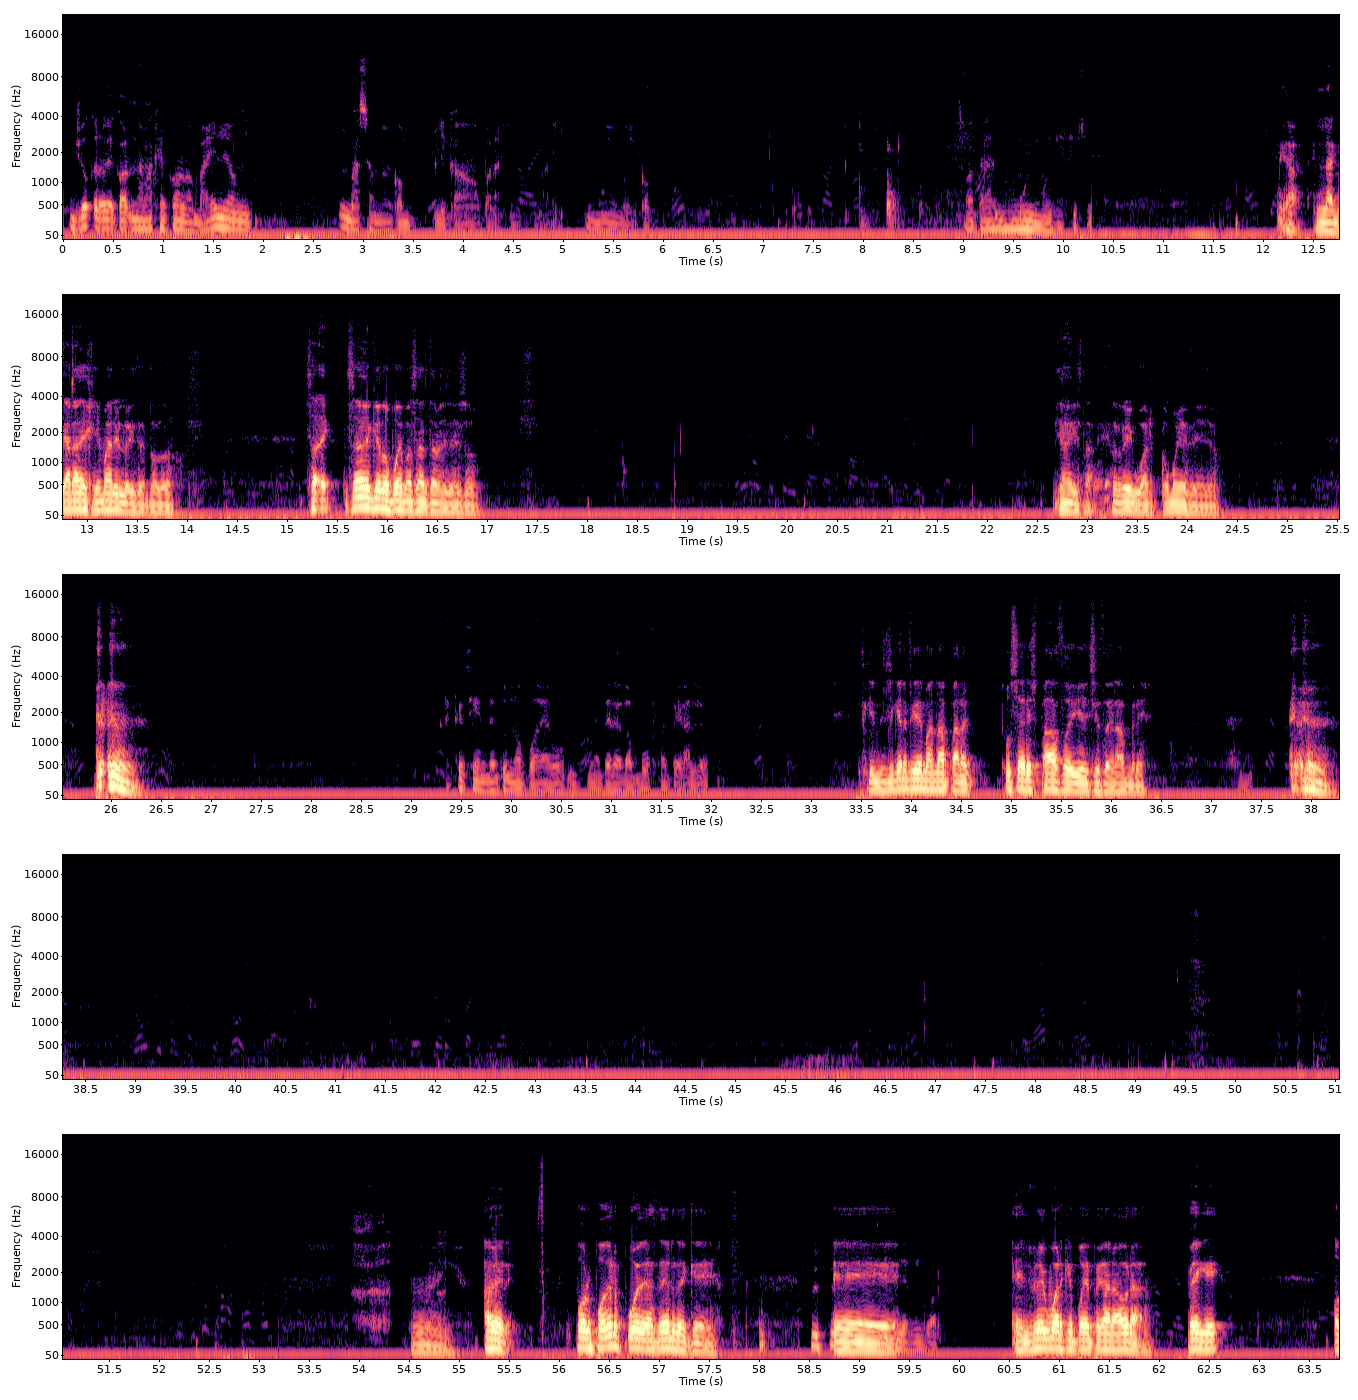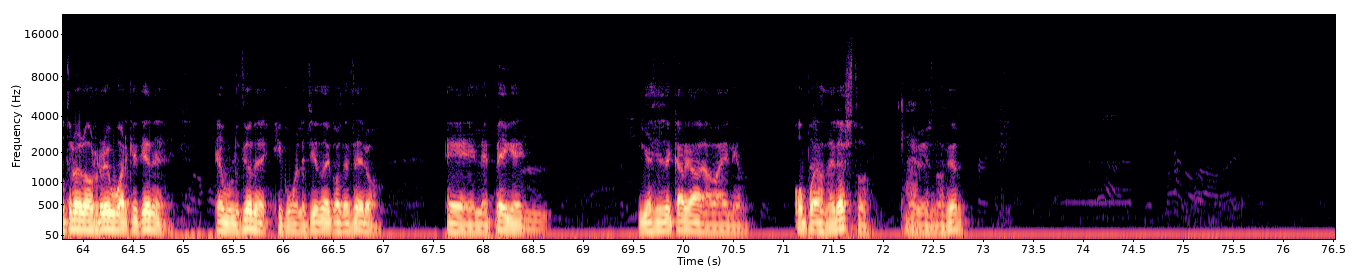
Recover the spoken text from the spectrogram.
Yo creo que con- nada más que con los Bailion va a ser muy complicado para Himari. Muy, muy complicado. Va a tener muy, muy difícil. Mira, en la cara de Himari lo dice todo. Sabe, sabe que no puede pasar a través de eso. Y ahí está, el reward, como ya decía yo. Es que el siguiente turno puede meterle dos buffos y pegarle. Es que ni siquiera tiene maná para usar espadazo y hechizo del hambre. Ay. A ver, por poder puede hacer de que eh, el reward que puede pegar ahora pegue. Otro de los reward que tiene evolucione y con el hechizo de coste cero eh, le pegue. Mm, Y así se carga a Baelion. O puede hacer esto. Ah. La.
